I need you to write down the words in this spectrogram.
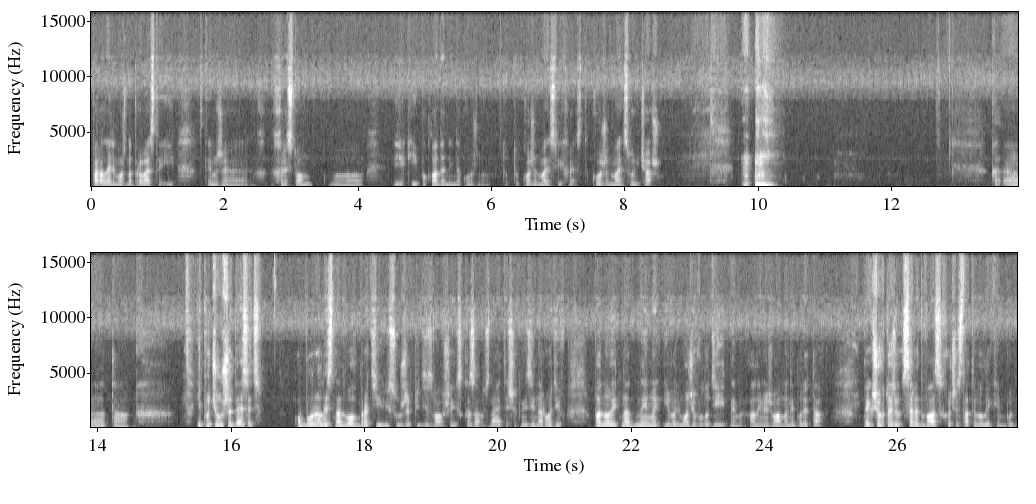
паралель можна провести і з тим же Христом, о, який покладений на кожного. Тобто кожен має свій хрест, кожен має свою чашу. Е, Так. І почувши десять, обурились на двох братів. Ісус же, підізвавши їх, сказав: Знаєте, що князі народів панують над ними і вельможі володіють ними, але між вами не буде так. Та якщо хтось серед вас хоче стати великим, буде,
